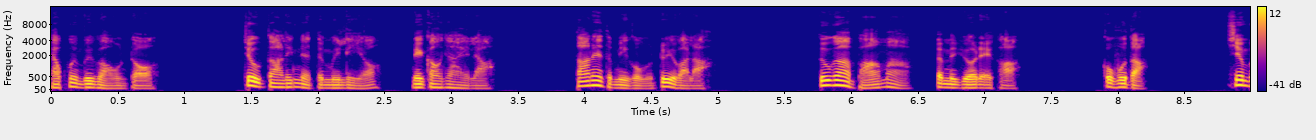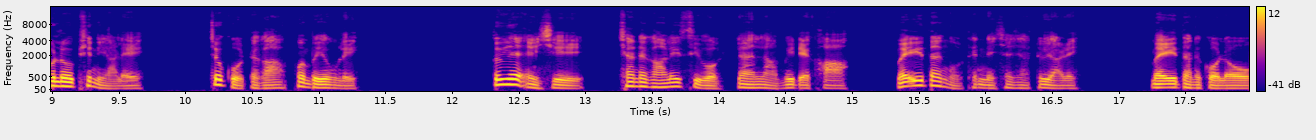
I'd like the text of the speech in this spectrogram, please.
ရောက်ဖွင့်ပေးပါဦးတော့ကျုပ်သားလေးနဲ့သမီးလေးရောနေကောင်းကြရဲ့လားသားနဲ့သမီးကိုမတွေ့ပါလား သူကဘာမှပြန်မပြောတဲ့အခါကိုဖိုးသာရှင်ဘလို့ဖြစ်နေရလဲကျုပ်ကိုတကားဖွင့်ပေးုံလေသူ့ရဲ့အိမ်ရှိခြံတကားလေးစီကိုလှမ်းလာမိတဲ့အခါမအေးတန်ကိုထင်းထင်းရှားရှားတွေ့ရတယ်မအေးတန်တကောလုံး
